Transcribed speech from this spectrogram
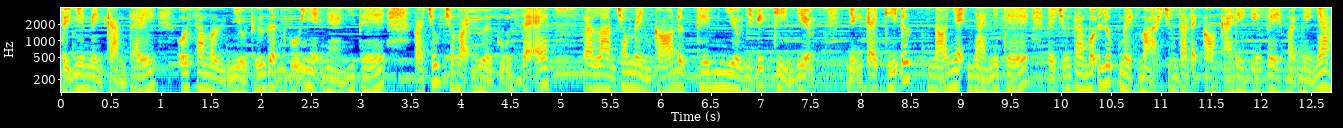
Tự nhiên mình cảm thấy ôi sao mà nhiều thứ gần gũi nhẹ nhàng như thế? Và chúc cho mọi người cũng sẽ uh, làm cho mình có được thêm nhiều những cái kỷ niệm những cái ký ức nó nhẹ nhàng như thế để chúng ta mỗi lúc mệt mỏi chúng ta lại có cái để nhớ về mọi người nha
